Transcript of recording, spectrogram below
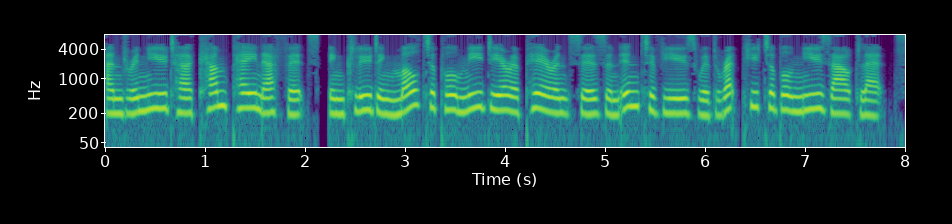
and renewed her campaign efforts, including multiple media appearances and interviews with reputable news outlets.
